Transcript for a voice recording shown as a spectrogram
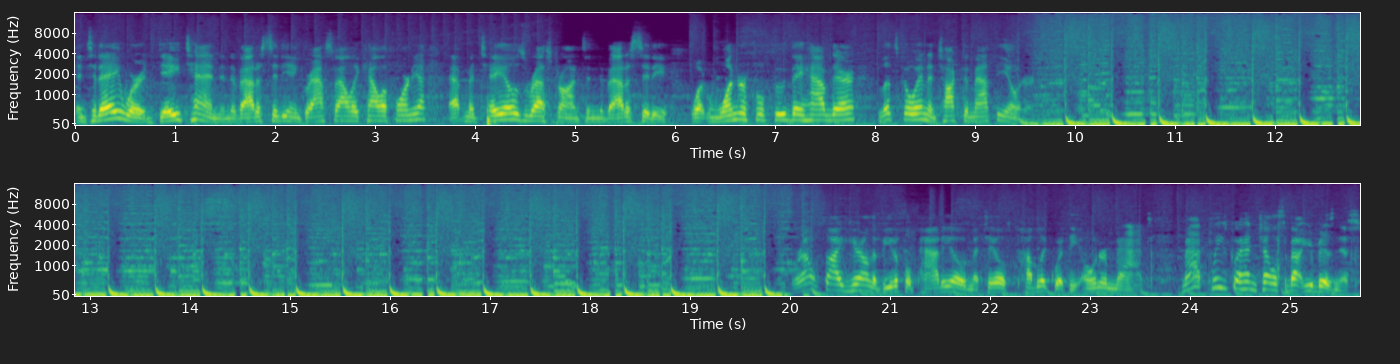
And today we're at day 10 in Nevada City and Grass Valley, California at Matteo's Restaurant in Nevada City. What wonderful food they have there. Let's go in and talk to Matt, the owner. We're outside here on the beautiful patio of Matteo's Public with the owner, Matt. Matt, please go ahead and tell us about your business.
